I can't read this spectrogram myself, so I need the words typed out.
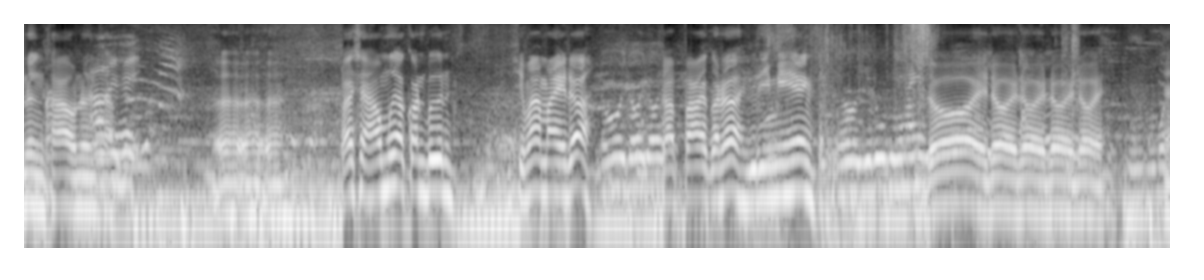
หนึ่งข้าวหนึ่งเอาข้าว เลยเออเออเออไปใส่เฮาเมื่อก่อนบืนสิมาใหม่เด้อโดยโดยโดยกลับไปก่อนเด้ออยู่ดีมีแฮงเอออยู่ดูมีให้โดยโดยโดยโดยโดยบนเอ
